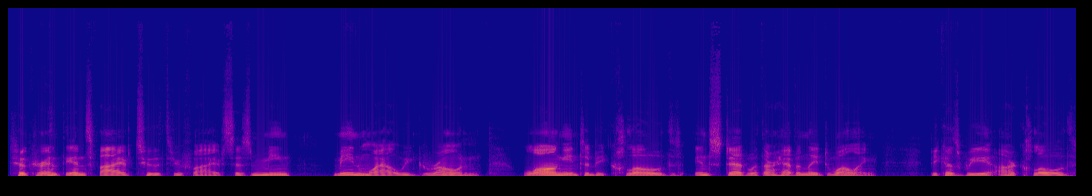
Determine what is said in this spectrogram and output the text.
2 Corinthians 5 2 through 5 says, mean, Meanwhile, we groan, longing to be clothed instead with our heavenly dwelling, because we are clothed,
